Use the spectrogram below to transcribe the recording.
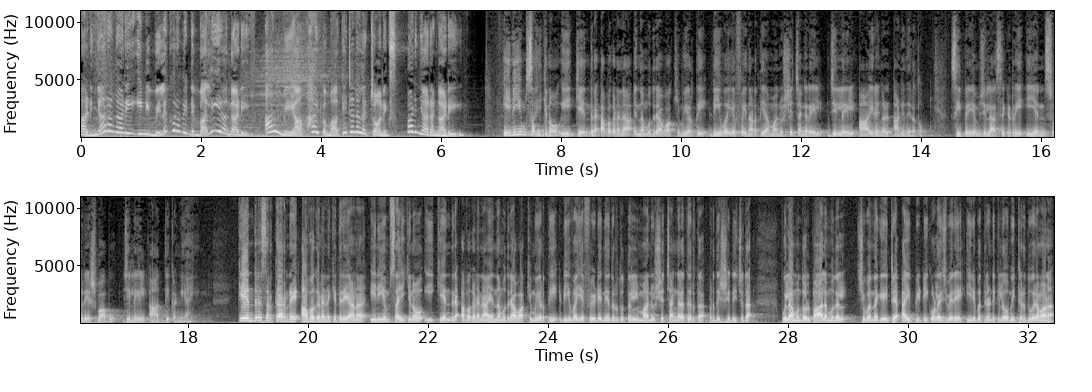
പടിഞ്ഞാറങ്ങാടി ഇനി വിലക്കുറവിന്റെ വലിയ അങ്ങാടി. Almiya hyper market and electronics Padinjarangadi. ഇനിയും സഹിക്കണോ ഈ കേന്ദ്ര അവഗണന എന്ന മുദ്രാവാക്യമുയർത്തി ഡിവൈഎഫ്ഐ നടത്തിയ മനുഷ്യച്ചങ്ങലയിൽ ജില്ലയിൽ ആയിരങ്ങൾ അണിനിരന്നു. സി പി ഐ എം ജില്ലാ secretary E N Suresh Babu ജില്ലയിൽ ആദ്യ കണ്ണിയായി. കേന്ദ്ര സർക്കാരിന്റെ അവഗണനയ്ക്കെതിരെയാണ് ഇനിയും സഹിക്കണോ ഈ കേന്ദ്ര അവഗണന എന്ന മുദ്രാവാക്യമുയർത്തി ഡിവൈഎഫ്ഐയുടെ നേതൃത്വത്തിൽ മനുഷ്യച്ചങ്ങല തീർത്ത് പ്രതിഷേധിച്ചത്. പുലാമന്തോൾ പാലം മുതൽ ചുവന്ന gate I P T college വരെ ഇരുപത്തിരണ്ട് കിലോമീറ്റർ ദൂരമാണ്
